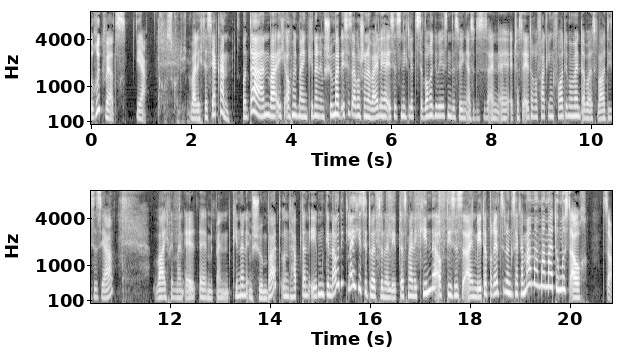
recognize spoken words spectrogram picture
rückwärts. Ja, Krass, konnte ich noch. weil ich das ja kann. Und dann war ich auch mit meinen Kindern im Schwimmbad. Ist es aber schon eine Weile her, ist jetzt nicht letzte Woche gewesen. Deswegen, also das ist ein äh, etwas älterer fucking 40-Moment, aber es war dieses Jahr war ich mit meinen, El äh, mit meinen Kindern im Schwimmbad und habe dann eben genau die gleiche Situation erlebt, dass meine Kinder auf dieses ein Meter Brett sind und gesagt haben, Mama, Mama, du musst auch. So.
